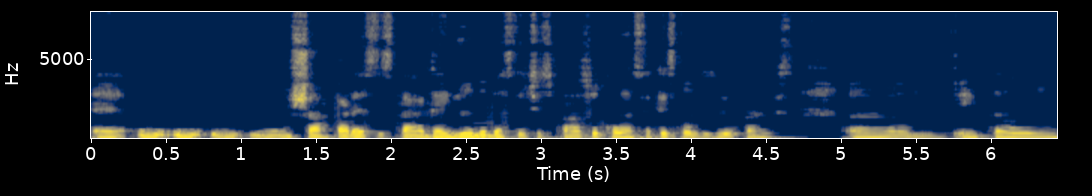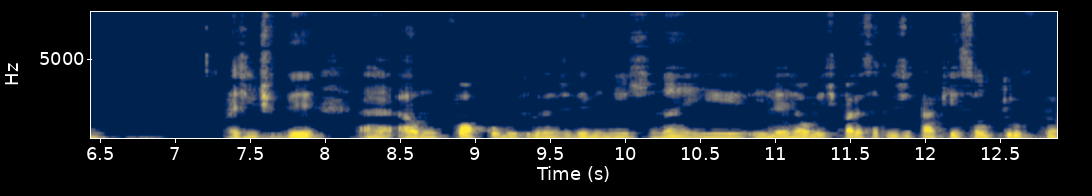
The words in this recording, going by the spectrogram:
É, o, o, o, Char parece estar ganhando bastante espaço com essa questão dos militares. Um, então a gente vê é, um foco muito grande dele nisso, né? E ele realmente parece acreditar que esse é o trufo para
